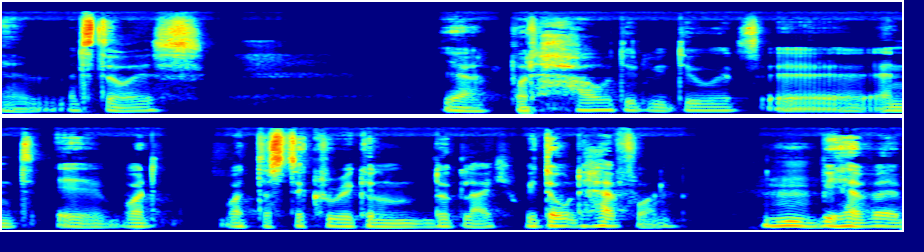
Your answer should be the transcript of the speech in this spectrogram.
Um, and still is. Yeah, but how did we do it? Uh, and uh, what what does the curriculum look like? We don't have one. Mm. We have a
